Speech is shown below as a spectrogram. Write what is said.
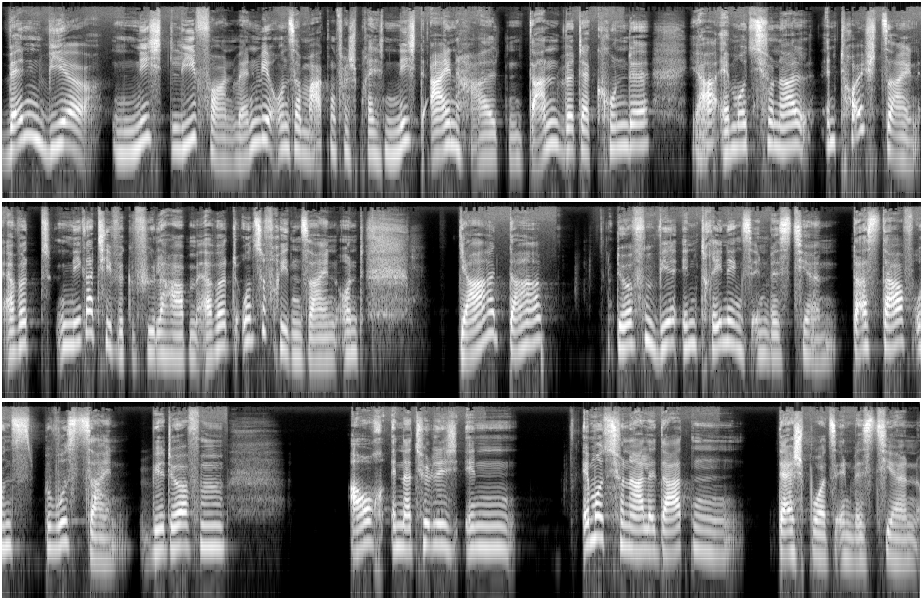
wenn wir nicht liefern, wenn wir unser Markenversprechen nicht einhalten, dann wird der Kunde ja emotional enttäuscht sein. Er wird negative Gefühle haben, er wird unzufrieden sein und ja, da dürfen wir in Trainings investieren. Das darf uns bewusst sein. Wir dürfen auch in, natürlich in emotionale Daten Dashboards investieren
